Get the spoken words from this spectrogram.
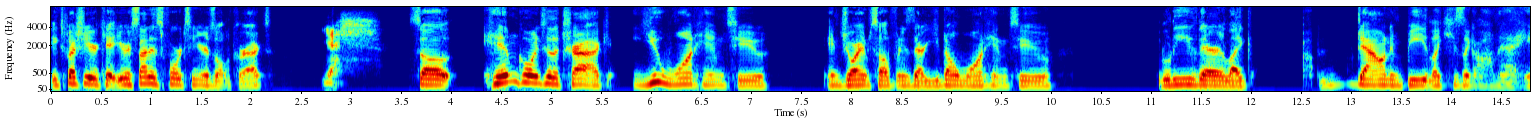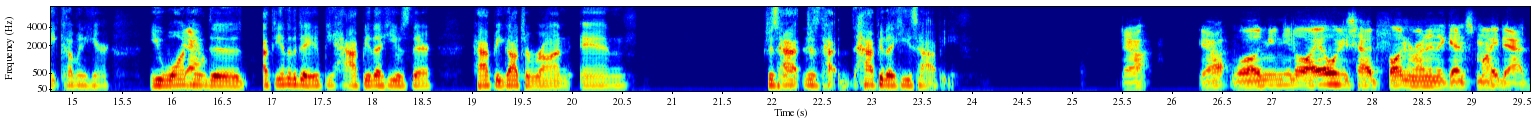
especially your kid. Your son is 14 years old, correct? Yes. So him going to the track, you want him to enjoy himself when he's there. You don't want him to leave there like down and beat like he's like, oh man, I hate coming here. You want Yeah. him to at the end of the day be happy that he was there, happy got to run, and just ha- just ha- happy that he's happy. Yeah. Yeah. Well, I mean, you know, I always had fun running against my dad,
